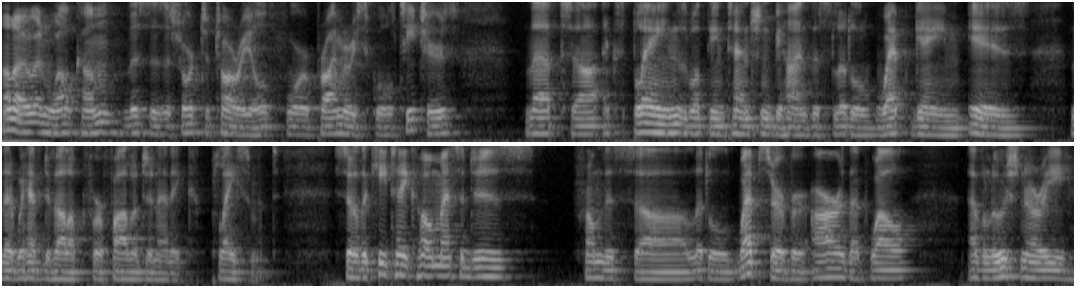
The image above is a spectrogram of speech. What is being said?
Hello and welcome. This is a short tutorial for primary school teachers that uh, explains what the intention behind this little web game is that we have developed for phylogenetic placement. So the key take-home messages from this uh, little web server are that, well, evolutionary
